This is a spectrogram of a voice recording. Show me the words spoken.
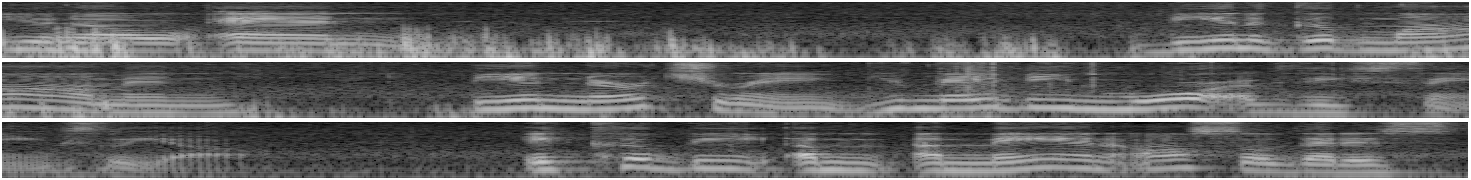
you know, and being a good mom and being nurturing. You may be more of these things, Leo. It could be a, a man also that is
